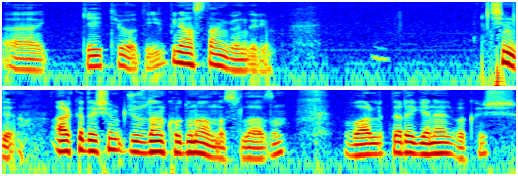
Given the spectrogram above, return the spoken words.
E, Gateo değil, Binance'dan göndereyim. Şimdi arkadaşım cüzdan kodunu alması lazım. Varlıklara genel bakış.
